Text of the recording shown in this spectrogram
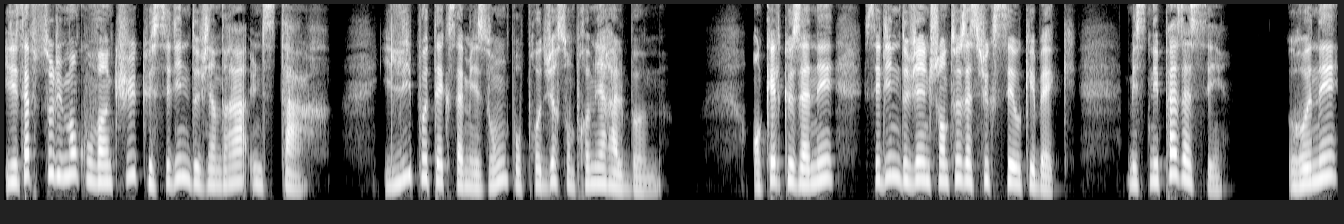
Il est absolument convaincu que Céline deviendra une star il hypothèque sa maison pour produire son premier album. En quelques années, Céline devient une chanteuse à succès au Québec. Mais ce n'est pas assez. René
